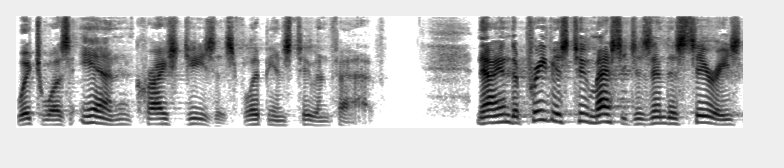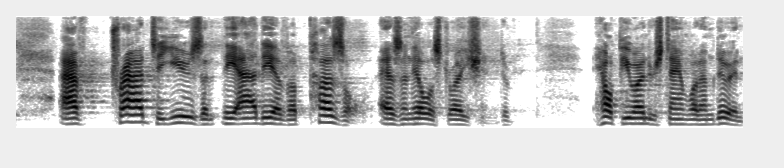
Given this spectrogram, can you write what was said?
which was in Christ Jesus. Philippians 2 and 5. Now, in the previous two messages in this series, I've tried to use the idea of a puzzle as an illustration to help you understand what I'm doing.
